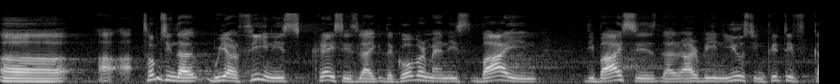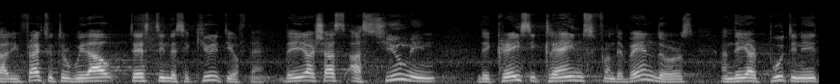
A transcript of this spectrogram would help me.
Uh, uh, something that we are seeing is crazy. It's like the government is buying devices that are being used in critical infrastructure without testing the security of them. They are just assuming the crazy claims from the vendors and they are putting it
